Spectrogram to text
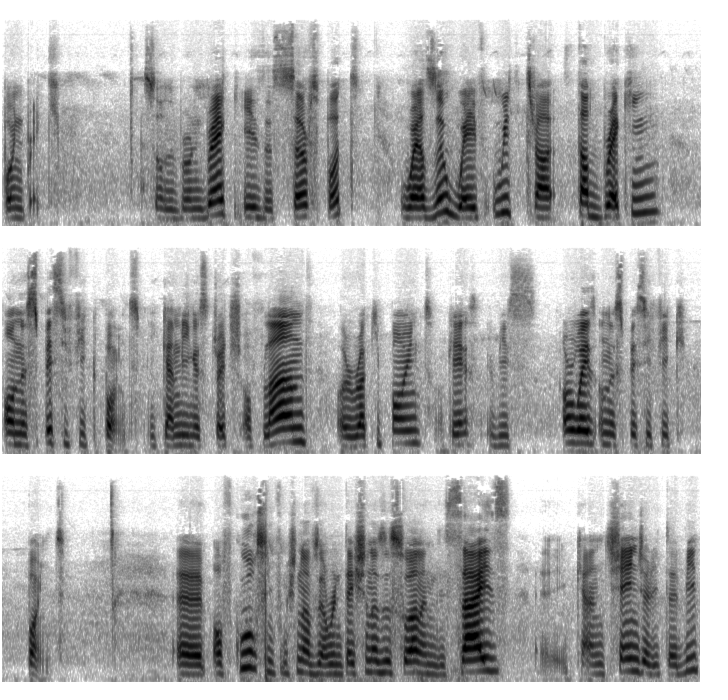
point break. So the point break is a surf spot where the wave will start breaking on a specific point. It can be a stretch of land or rocky point, okay? This always on a specific point. Uh, of course, in function of the orientation of the swell and the size, it can change a little bit,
